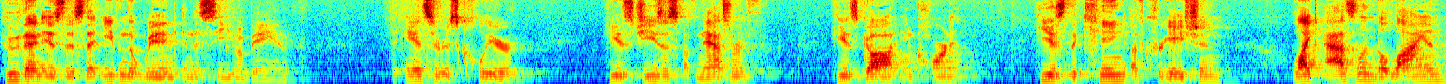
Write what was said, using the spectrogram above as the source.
Who then is this that even the wind and the sea obey him? The answer is clear. He is Jesus of Nazareth. He is God incarnate. He is the King of creation. Like Aslan the lion,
